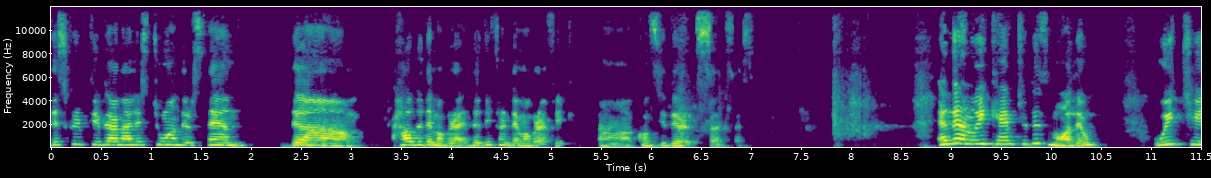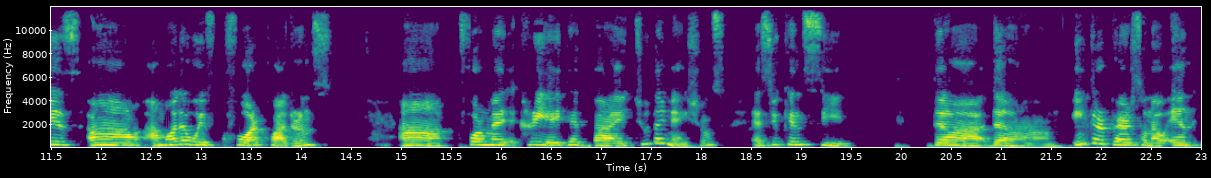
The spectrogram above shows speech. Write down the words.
descriptive analysis to understand the um, how the the different demographic uh, consider success. And then we came to this model which is uh, a model with four quadrants uh, created by two dimensions. As you can see, the, the interpersonal and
